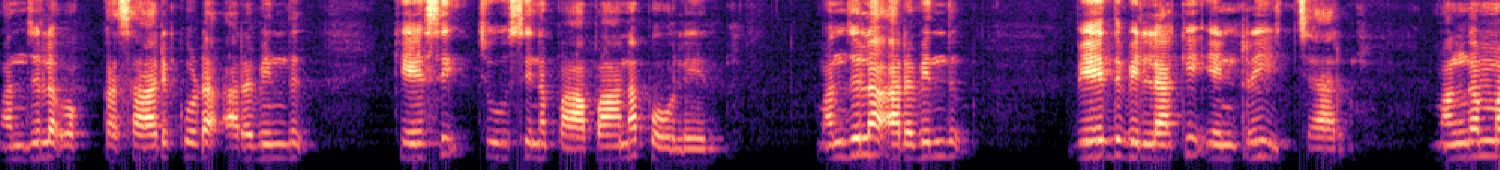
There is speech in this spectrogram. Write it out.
మంజుల ఒక్కసారి కూడా అరవింద్ కేసి చూసిన పాపాన పోలేదు. మంజుల అరవింద్ వేద్ విల్లాకి ఎంట్రీ ఇచ్చారు. మంగమ్మ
